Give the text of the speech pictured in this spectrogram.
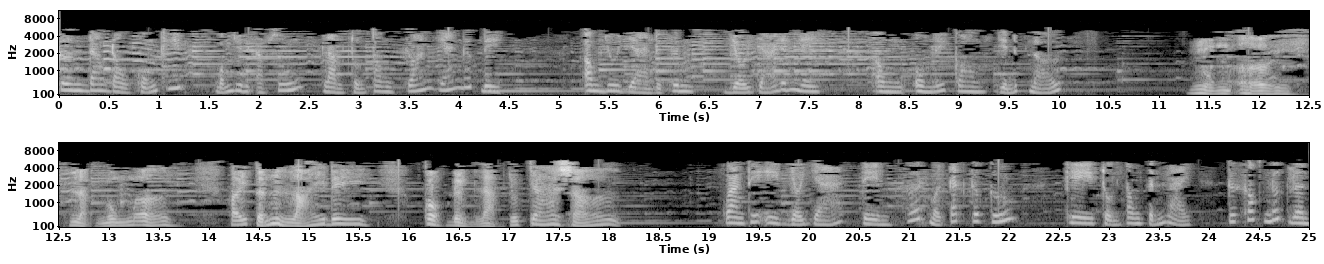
Cơn đau đầu khủng khiếp bỗng dưng ập xuống làm Thuận Tông choáng váng ngất đi. Ông vua già được tin, vội vã đến ngay. Ông ôm lấy con và nức nở. Ngung ơi, là Ngung ơi, hãy tỉnh lại đi, con đừng làm cho cha sợ. quan Thế Y vội vã tìm hết mọi cách cấp cứu. Khi Thuận Tông tỉnh lại, cứ khóc nức lên.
